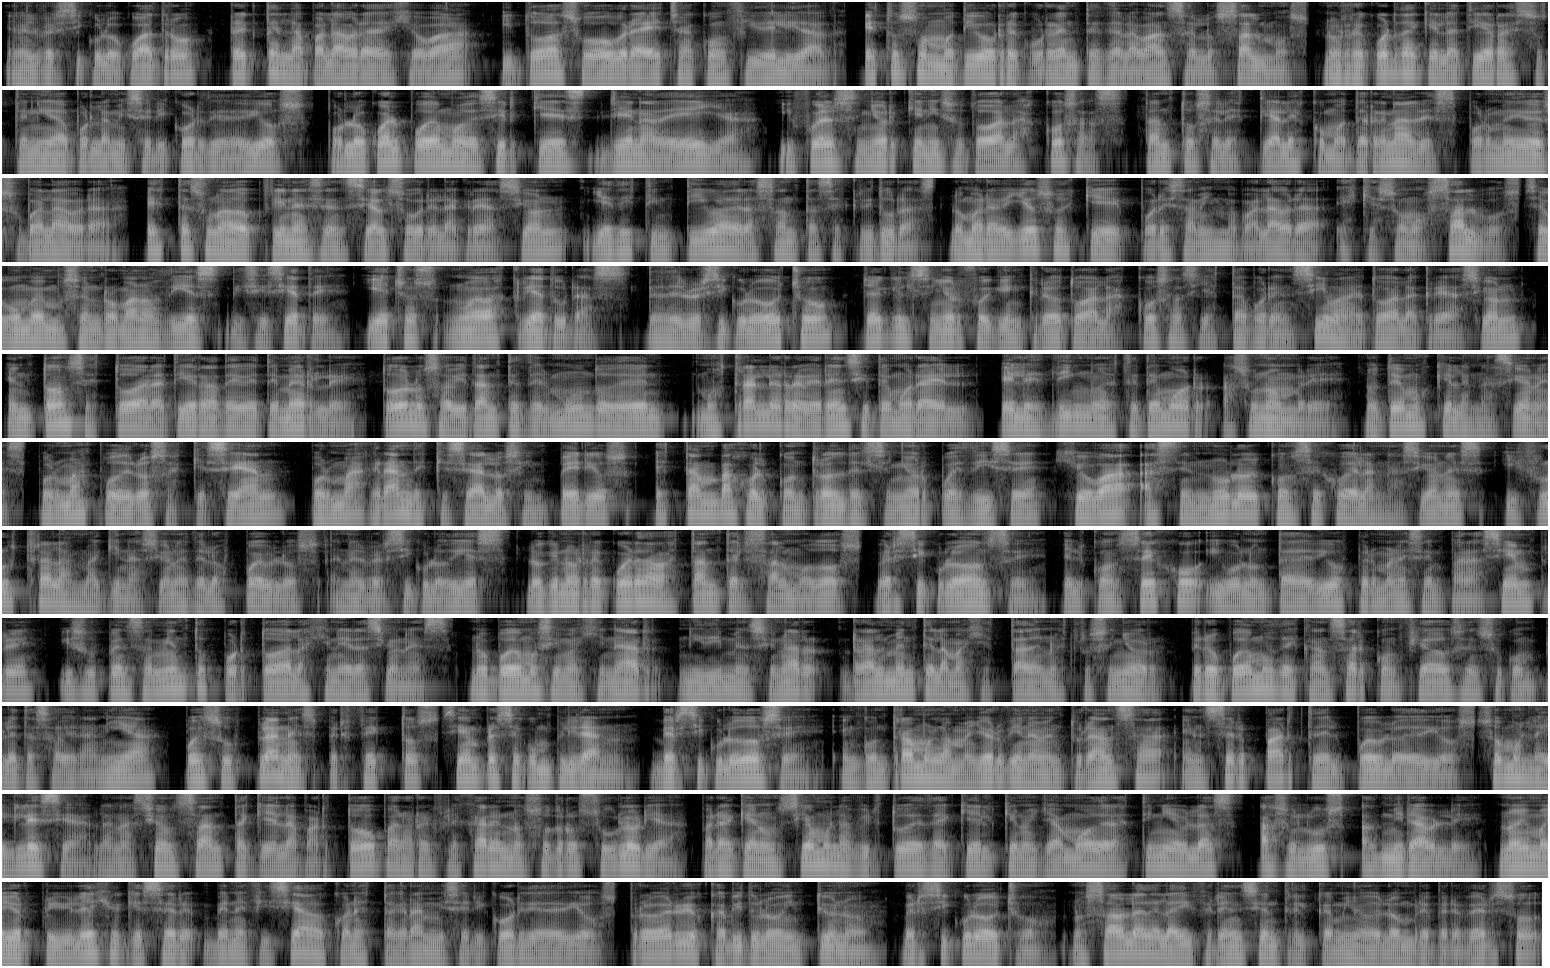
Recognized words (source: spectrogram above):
en el versículo 4, recta es la palabra de Jehová y toda su obra hecha con fidelidad. Estos son motivos recurrentes de alabanza en los salmos. Nos recuerda que la tierra es sostenida por la misericordia de Dios, por lo cual podemos decir que es llena de ella, y fue el Señor quien hizo todas las cosas, tanto celestiales como terrenales, por medio de su palabra. Esta es una doctrina esencial sobre la creación y es distintiva de las Santas Escrituras. Lo maravilloso es que, por esa misma palabra, es que somos salvos, según vemos en Romanos 10, 17, y hechos nuevas criaturas. Desde el versículo 8, ya que el Señor fue quien creó todas las cosas y está por encima de toda la creación, entonces toda la tierra debe temerle, todos los habitantes del mundo deben mostrarle reverencia y temor a Él. Él es digno de este temor a su nombre. Notemos que las naciones, por más poderosas que sean, por más grandes que sean los imperios, están bajo el control del Señor, pues dice, Jehová hace nulo el consejo de las naciones y frustra las maquinaciones los pueblos, en el versículo 10, lo que nos recuerda bastante el Salmo 2. Versículo 11, el consejo y voluntad de Dios permanecen para siempre y sus pensamientos por todas las generaciones. No podemos imaginar ni dimensionar realmente la majestad de nuestro Señor, pero podemos descansar confiados en su completa soberanía, pues sus planes perfectos siempre se cumplirán. Versículo 12, encontramos la mayor bienaventuranza en ser parte del pueblo de Dios. Somos la iglesia, la nación santa que Él apartó para reflejar en nosotros su gloria, para que anunciamos las virtudes de aquel que nos llamó de las tinieblas a su luz admirable. No hay mayor privilegio que ser beneficiados con esta gran misericordia de Dios. Proverbios capítulo 21, versículo 8, nos habla de la diferencia entre el camino del hombre perverso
